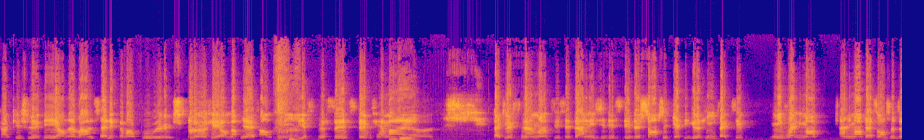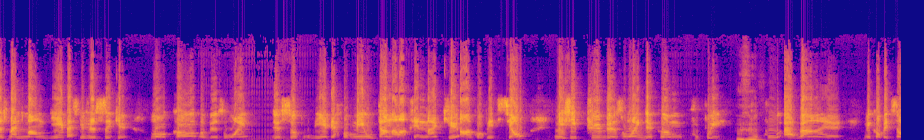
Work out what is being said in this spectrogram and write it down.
quand que je levais en avant, ça allait vraiment pas. Euh, je pleurais en arrière entre mes lifts. C'était vraiment. Okay. fait que là, finalement, cette année, j'ai décidé de changer de catégorie. Fait que, niveau alimentation, je veux dire, je m'alimente bien parce que je sais que mon corps a besoin de ça pour bien performer autant dans l'entraînement qu'en compétition. Mais j'ai plus besoin de comme couper mhm. beaucoup avant euh, mes compétitions,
